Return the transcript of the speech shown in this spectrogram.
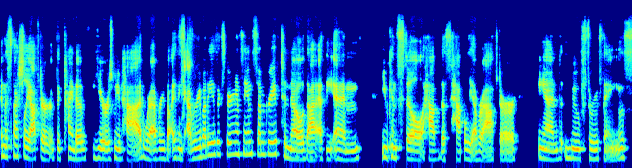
and especially after the kind of years we've had where everybody i think everybody is experiencing some grief to know that at the end you can still have this happily ever after and move through things.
